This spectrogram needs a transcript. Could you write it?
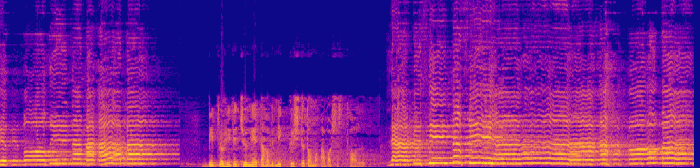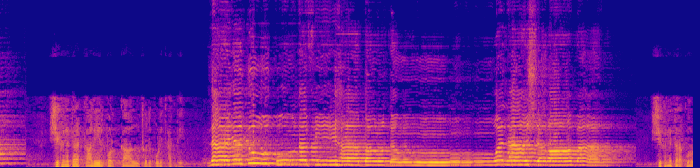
للطاغين مآبا বিদ্রোহীদের জন্য তা হবে নিকৃষ্টতম আবাসস্থল। সেখানে তারা কালের পর কাল ধরে পড়ে থাকবে। সেখানে তারা কোনো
